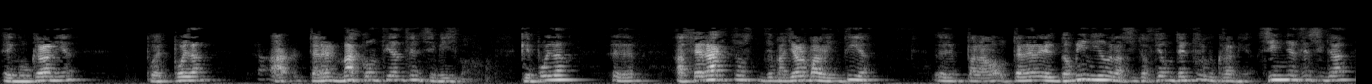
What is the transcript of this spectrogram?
en Ucrania, pues puedan tener más confianza en sí mismos, que puedan eh, hacer actos de mayor valentía eh, para obtener el dominio de la situación dentro de Ucrania, sin necesidad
